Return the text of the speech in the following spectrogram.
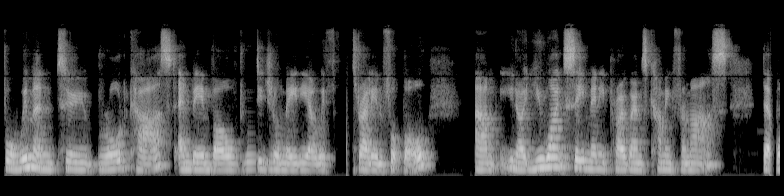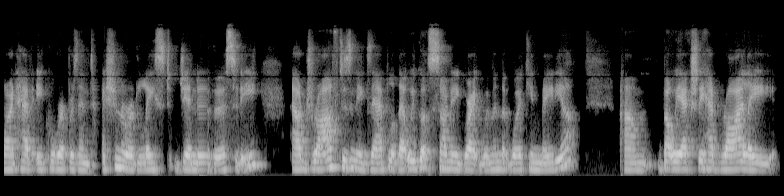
for women to broadcast and be involved with digital media with Australian football. Um, you know, you won't see many programs coming from us that won't have equal representation or at least gender diversity. Our draft is an example of that. We've got so many great women that work in media. Um, but we actually had Riley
